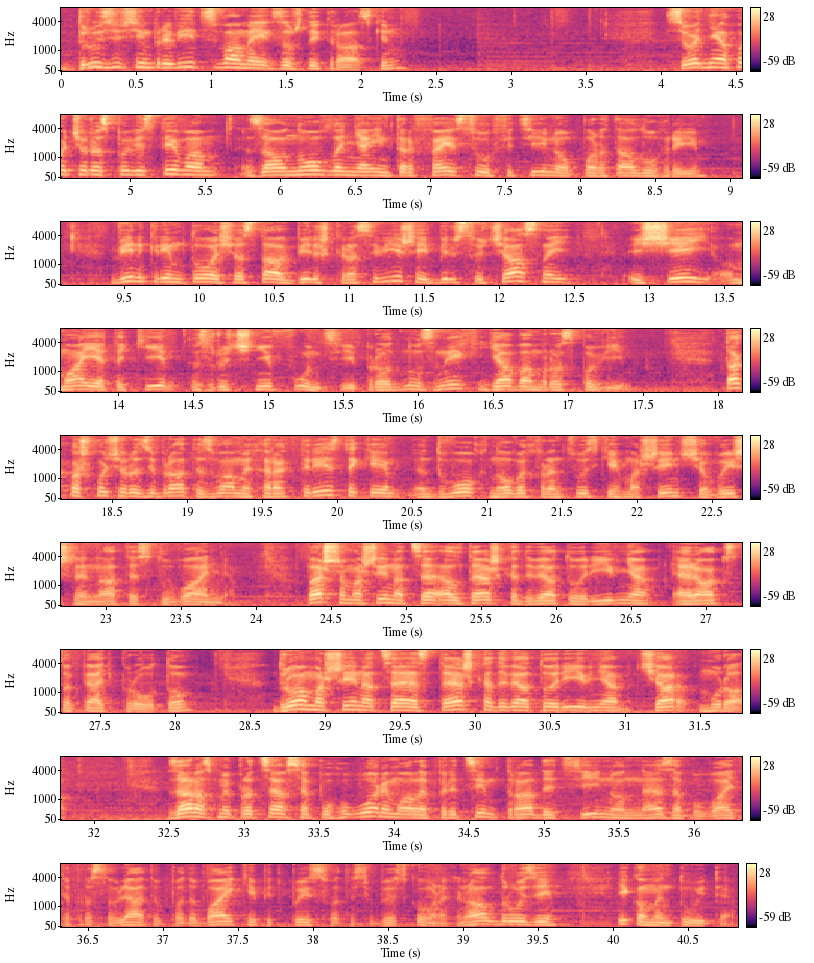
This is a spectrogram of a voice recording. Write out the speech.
Друзі, всім привіт! З вами, як завжди, Краскін. Сьогодні я хочу розповісти вам за оновлення інтерфейсу офіційного порталу гри. Він, крім того, що став більш красивіший, більш сучасний, і ще й має такі зручні функції. Про одну з них я вам розповім. Також хочу розібрати з вами характеристики двох нових французьких машин, що вийшли на тестування. Перша машина це LT 9 рівня ERAC 105 Proto. Друга машина це СТ 9 рівня Char Murat. Зараз ми про це все поговоримо, але перед цим традиційно не забувайте проставляти вподобайки, підписуватись обов'язково на канал, друзі, і коментуйте.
